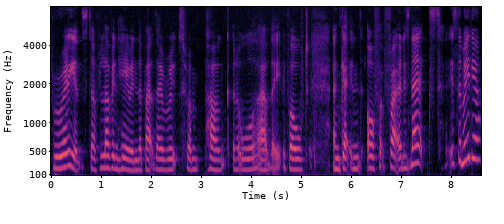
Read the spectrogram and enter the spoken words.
brilliant stuff. Loving hearing about their roots from punk and all how they evolved and getting off at Fratton is next. It's the media.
